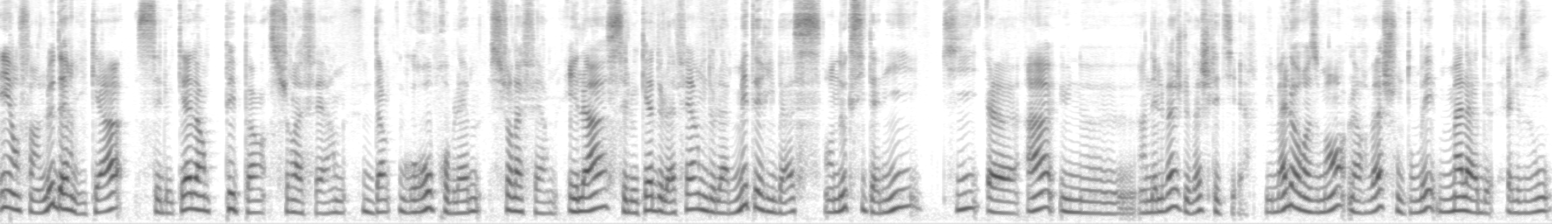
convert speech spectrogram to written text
Et enfin, le dernier cas, c'est le cas d'un pépin sur la ferme, d'un gros problème sur la ferme. Et là, c'est le cas de la ferme de la Météribas en Occitanie qui euh, a une, un élevage de vaches laitières. Mais malheureusement, leurs vaches sont tombées malades. Elles ont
